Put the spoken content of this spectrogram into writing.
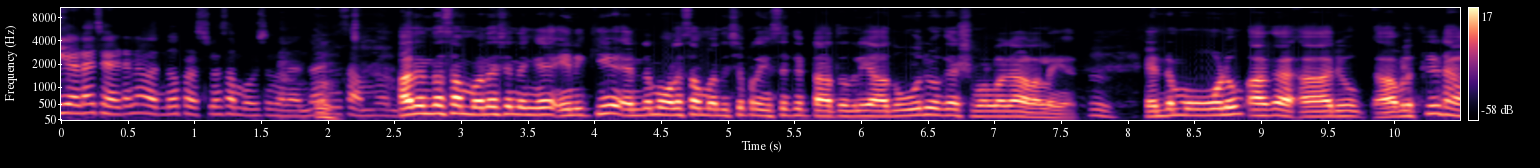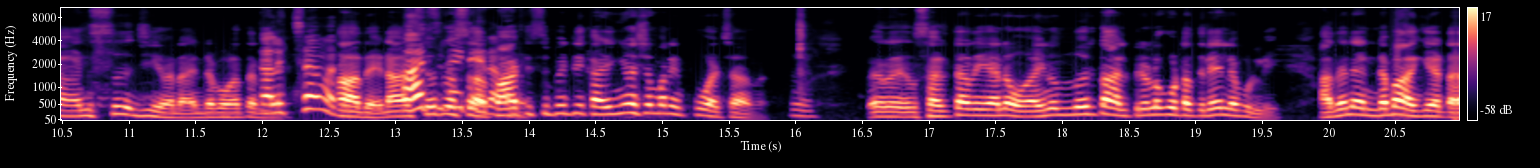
ഈയിടെ ചേട്ടന് എന്തോ പ്രശ്നം സംഭവിച്ചു അതെന്താ സംഭവം എന്ന് വെച്ചിട്ടുണ്ടെങ്കിൽ എനിക്ക് എന്റെ മോളെ സംബന്ധിച്ച് പ്രൈസ് കിട്ടാത്തതിൽ യാതൊരു വിഷമമുള്ള ഒരാളല്ല ഞാൻ. എന്റെ മോളും ആ ഒരു അവൾക്ക് ഡാൻസ് ജീവനാ എന്റെ മോളെ തന്നെ. അതെ ഡാൻസ് Participate ഡ്രസ് പാർട്ടിസിപ്പേറ്റ് കഴിഞ്ഞ വർഷം പറയും പൂവച്ചാന്ന്. റിസൾട്ട് അറിയാനോ? അതിനൊന്നും ഒരു താല്പര്യമുള്ള കൂട്ടത്തിലേ അല്ല പുള്ളി. അതന്നെ എന്റെ ഭാഗ്യമായിട്ടാ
